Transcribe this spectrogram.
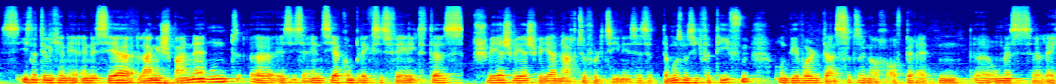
Es ist natürlich eine, eine sehr lange Spanne und äh, es ist ein sehr komplexes Feld, das schwer, schwer, schwer nachzuvollziehen ist. Also da muss man sich vertiefen und wir wollen das sozusagen auch aufbereiten, äh, um es äh, leichter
